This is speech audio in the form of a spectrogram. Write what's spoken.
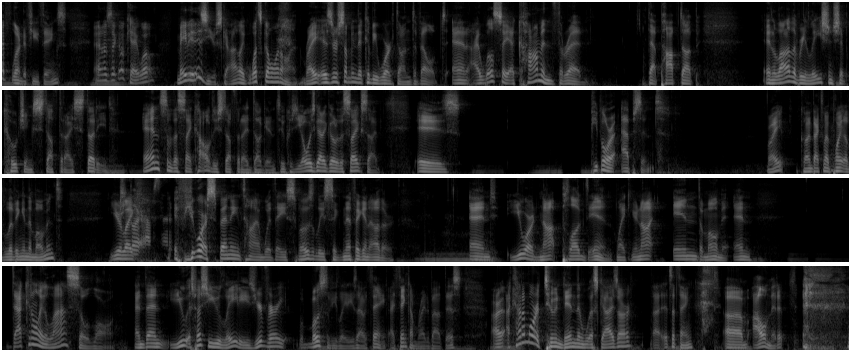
I've learned a few things. And I was like, okay, well, maybe it is you, Scott. Like, what's going on, right? Is there something that could be worked on, developed? And I will say a common thread that popped up in a lot of the relationship coaching stuff that I studied and some of the psychology stuff that I dug into, because you always got to go to the psych side, is people are absent, right? Going back to my point of living in the moment, you're People like, if you are spending time with a supposedly significant other and you are not plugged in, like you're not in the moment, and that can only last so long. And then you, especially you ladies, you're very, most of you ladies, I would think, I think I'm right about this, are, are kind of more tuned in than us guys are. Uh, it's a thing. Um, I'll admit it.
